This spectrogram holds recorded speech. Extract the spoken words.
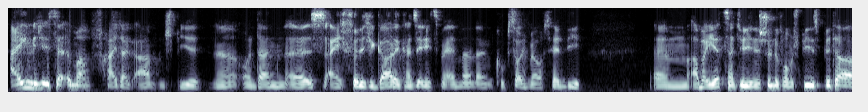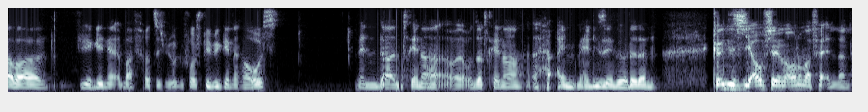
eigentlich ist ja immer Freitagabend ein Spiel, ne? Und dann äh, ist es eigentlich völlig egal, dann kannst du eh nichts mehr ändern, dann guckst du auch nicht mehr aufs Handy. Ähm, aber jetzt natürlich eine Stunde vorm Spiel ist bitter, aber wir gehen ja immer 40 Minuten vor Spielbeginn raus wenn da ein Trainer, unser Trainer ein Handy sehen würde, dann könnte sich die Aufstellung auch nochmal verändern.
